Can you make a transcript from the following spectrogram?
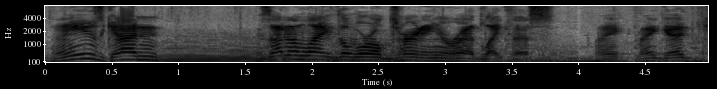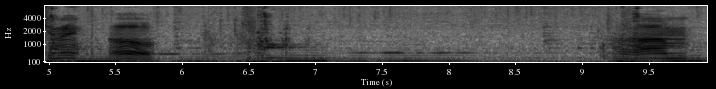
Can I use gun? Because I don't like the world turning red like this. Am I, am I good? Can I? Oh. Um.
